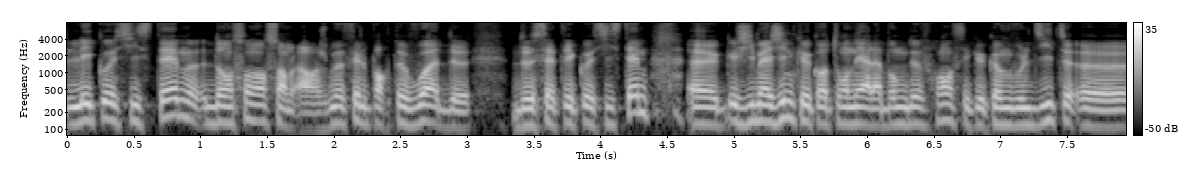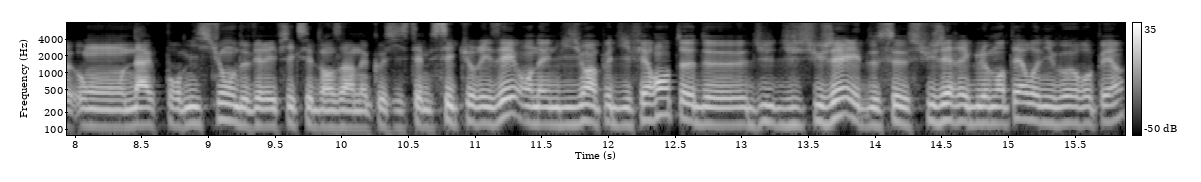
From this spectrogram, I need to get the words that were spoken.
l'écosystème dans son ensemble. Alors je me fais le porte-voix de, de cet écosystème. J'imagine que quand on est à la Banque de France et que comme vous le dites, on a pour mission de vérifier que c'est dans un écosystème sécurisé, on a une vision un peu différente du, sujet et de ce sujet réglementaire au niveau européen?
